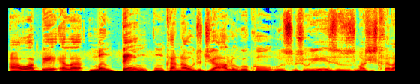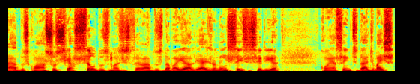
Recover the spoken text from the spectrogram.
a OAB ela mantém um canal de diálogo com os juízes, os magistrados, com a Associação dos Magistrados da Bahia. Aliás, eu nem sei se seria com essa entidade, mas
